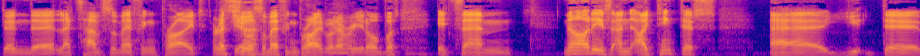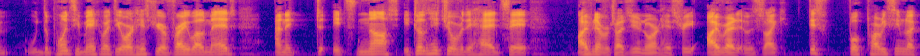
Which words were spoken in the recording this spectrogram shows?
than the let's have some effing pride or let's show some effing pride, whatever Yeah. you know. But it's um, no, it is, and I think that uh, you, the the points you make about the oral history are very well made, and it it's not it doesn't hit you over the head. Say, I've never tried to do oral history. I read it and was like, this book probably seemed like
